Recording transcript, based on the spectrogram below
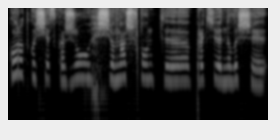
Коротко ще скажу, що наш фонд е, працює не лише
